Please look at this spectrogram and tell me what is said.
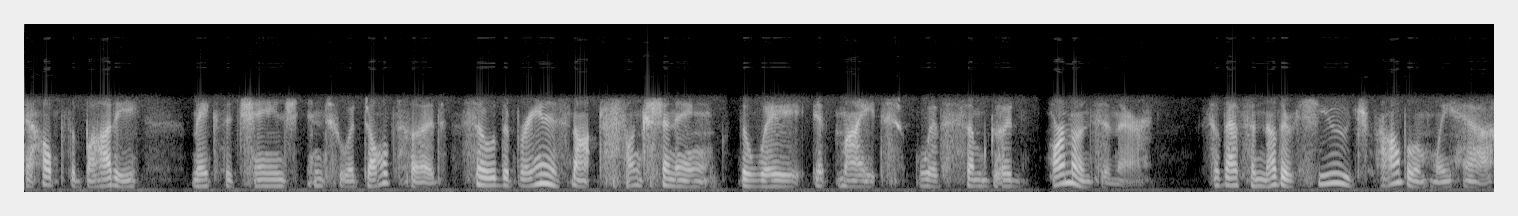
to help the body make the change into adulthood. So the brain is not functioning the way it might with some good hormones in there. So that's another huge problem we have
